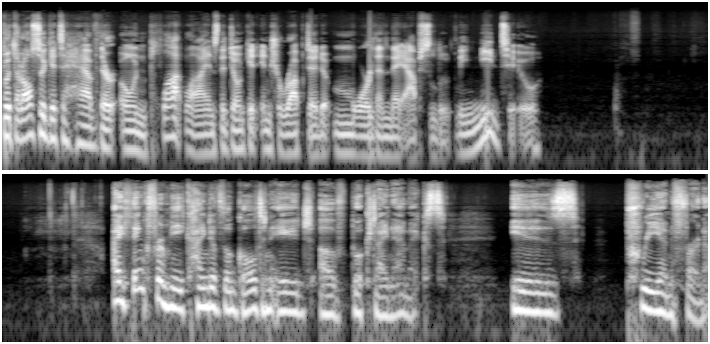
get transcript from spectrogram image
but that also get to have their own plot lines that don't get interrupted more than they absolutely need to. I think for me, kind of the golden age of book dynamics is pre Inferno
